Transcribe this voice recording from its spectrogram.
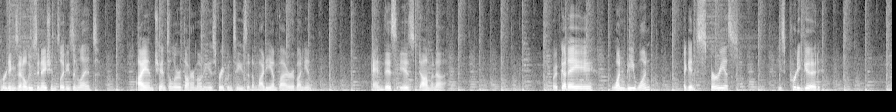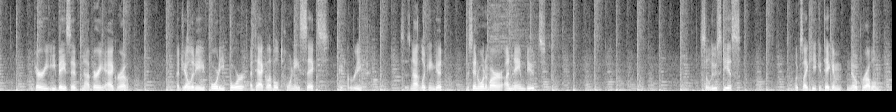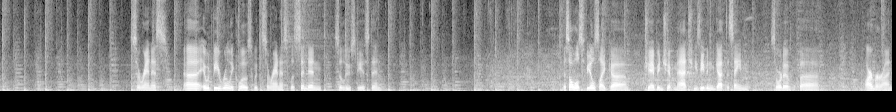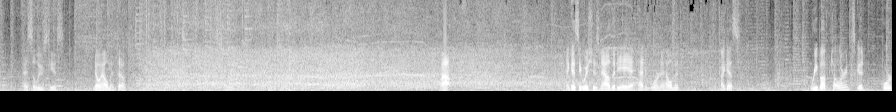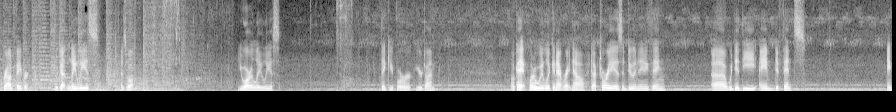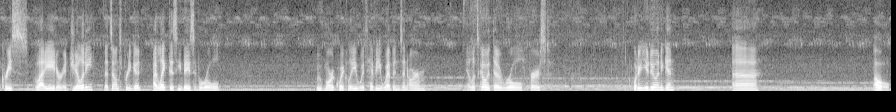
Greetings and hallucinations, ladies and lads. I am Chancellor of the Harmonious Frequencies of the Mighty Empire of Onion, and this is Domina. We've got a 1v1 against Spurious. He's pretty good. Very evasive, not very aggro. Agility 44, attack level 26. Good grief. This is not looking good. We send one of our unnamed dudes. Salustius. Looks like he could take him no problem. Seranus. Uh, it would be really close with Seranus. Let's send in Salustius then. This almost feels like a championship match. He's even got the same sort of uh, armor on as Salustius. No helmet though. Wow. I guess he wishes now that he had worn a helmet. I guess. Rebuff tolerance, good. For crowd favorite. We got Lelius as well. You are Lelius. Thank you for your time. Okay, what are we looking at right now? Doctoria isn't doing anything. Uh, we did the aim defense. Increase gladiator agility. That sounds pretty good. I like this evasive roll. Move more quickly with heavy weapons and arm. Yeah, let's go with the roll first. What are you doing again? Uh... Oh.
